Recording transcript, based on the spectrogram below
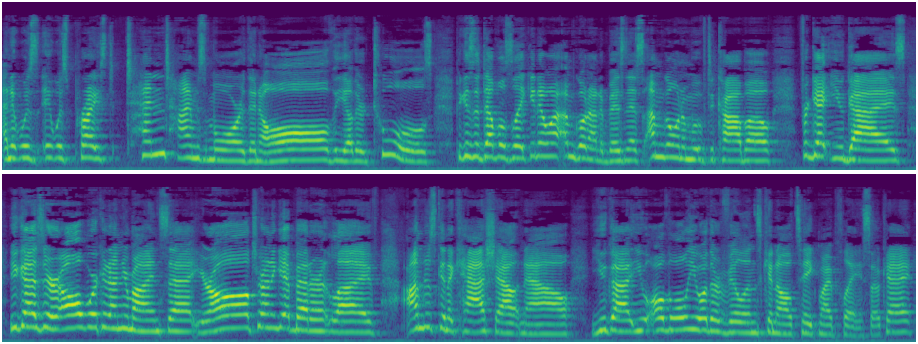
and it was it was priced 10 times more than all the other tools because the devil's like you know what? I'm going out of business. I'm going to move to cabo. Forget you guys. You guys are all working on your mindset. You're all trying to get better at life. I'm just going to cash out now. You got you all, the all you other villains can all take my place okay?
